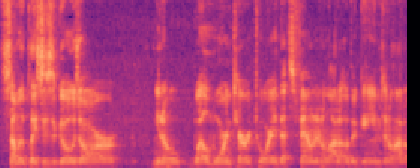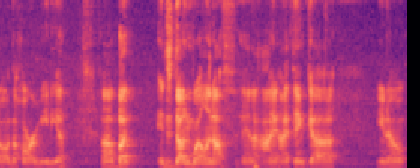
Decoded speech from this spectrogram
some of the places it goes are, you know, well worn territory that's found in a lot of other games and a lot of other horror media. Uh, but it's done well enough, and I, I think, uh, you know,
